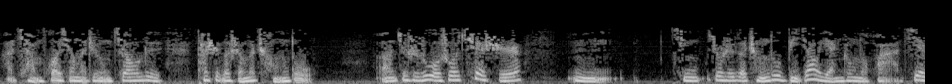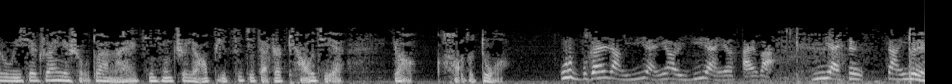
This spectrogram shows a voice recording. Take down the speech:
啊强迫性的这种焦虑，它是个什么程度？嗯，就是如果说确实嗯情就是一个程度比较严重的话，介入一些专业手段来进行治疗，比自己在这调节要。好的多，我不敢让医院，要是医院也害怕，医院是上医院。对，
